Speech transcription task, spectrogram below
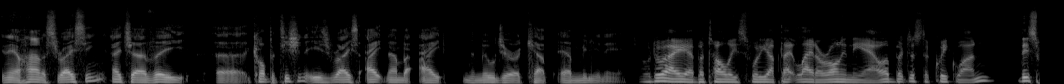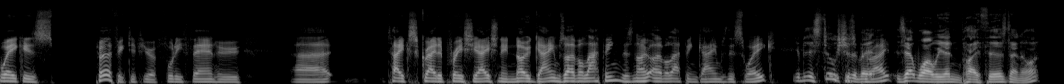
in our harness racing HRV uh, competition is race eight, number eight in the Mildura Cup. Our millionaire. We'll do a, uh Bertoli's footy update later on in the hour, but just a quick one. This week is perfect if you're a footy fan who uh, takes great appreciation in no games overlapping. There's no overlapping games this week. Yeah, but there still should have been. great. Is that why we didn't play Thursday night?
